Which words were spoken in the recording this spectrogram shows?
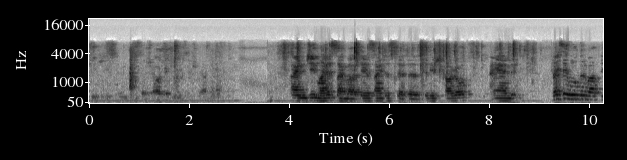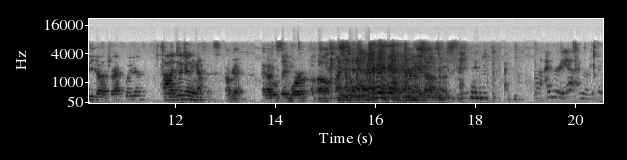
PhD in sociology at the University. I'm Gene Leynes. I'm a data scientist at the City of Chicago. And can I say a little bit about the uh, track later? Uh, do it during the announcements. Okay. And I will say more about myself during the announcements. I'm Maria. I'm a research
